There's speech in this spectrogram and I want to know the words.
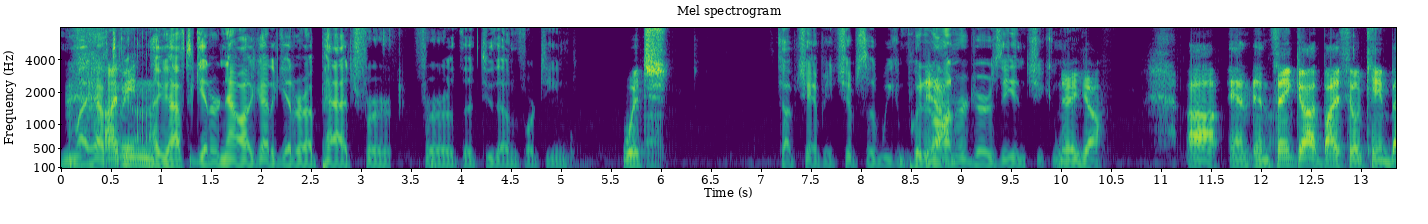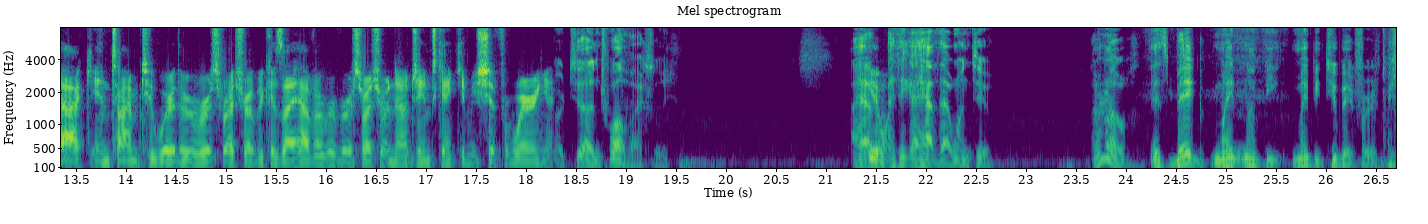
We might have to. I get- mean- I have to get her now. I got to get her a patch for for the 2014 Which, Cup Championship, so we can put it Yeah. on her jersey and she can. there you go. Uh, and and thank God Byfield came back in time to wear the reverse retro because I have a reverse retro and now James can't give me shit for wearing it. Or 2012, actually. I have. I think I have that one too. I don't know. It's big. Might not be. Might be too big for it. Be,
